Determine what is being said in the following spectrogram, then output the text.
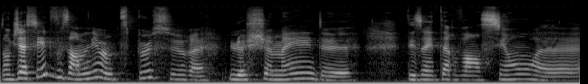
Donc, j'ai essayé de vous emmener un petit peu sur euh, le chemin de, des interventions euh,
